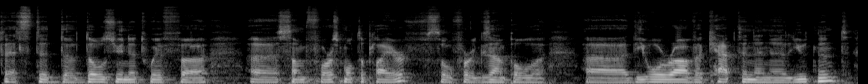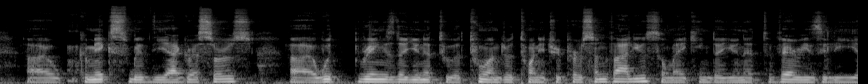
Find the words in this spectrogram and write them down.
tested the, those unit with uh, uh, some force multiplier. So for example, uh, uh, the aura of a captain and a lieutenant mixed with the aggressors would brings the unit to a 223% value, so making the unit very easily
